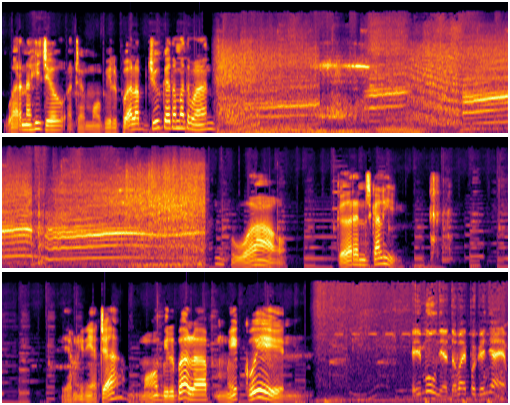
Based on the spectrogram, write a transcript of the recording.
Warna hijau, ada mobil balap juga teman-teman. Wow, keren sekali. Yang ini ada mobil balap McQueen. Эй, молния, давай погоняем.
